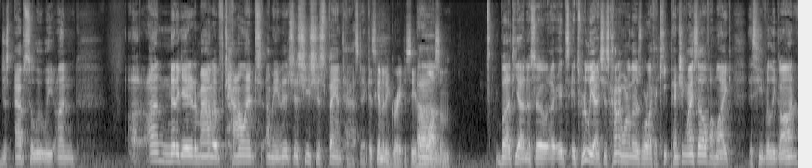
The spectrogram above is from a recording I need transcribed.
just absolutely un uh, unmitigated amount of talent. I mean, it's just she's just fantastic. It's going to be great to see her Um, blossom. But yeah, no. So uh, it's it's really yeah, it's just kind of one of those where like I keep pinching myself. I'm like, is he really gone?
